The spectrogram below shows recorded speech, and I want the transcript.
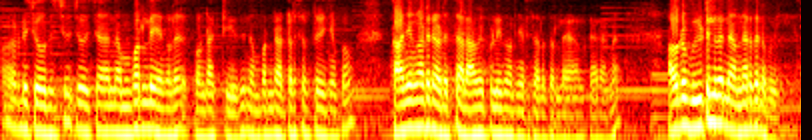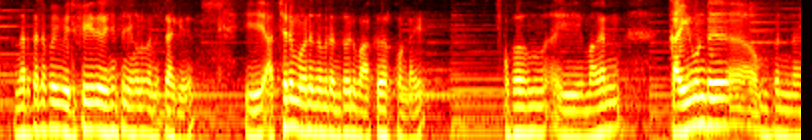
അവരോട് ചോദിച്ചു ചോദിച്ച ആ നമ്പറിൽ ഞങ്ങൾ കോൺടാക്ട് ചെയ്തു. നമ്പറിന്റെ അഡ്രസ്സ് എടുത്തു കഴിഞ്ഞപ്പം കാഞ്ഞങ്ങാടിനടുത്ത് അലാമിപ്പള്ളി എന്ന് പറഞ്ഞൊരു സ്ഥലത്തുള്ള ആൾക്കാരാണ്. അവരുടെ വീട്ടിൽ തന്നെ അന്നേരം തന്നെ പോയി. അന്നേരം തന്നെ പോയി വെരിഫൈ ചെയ്ത് കഴിഞ്ഞപ്പോൾ ഞങ്ങൾ മനസ്സിലാക്കിയത് ഈ അച്ഛനും മോനും തമ്മിൽ എന്തോ ഒരു വാക്കുകൾക്കുണ്ടായി അപ്പം ഈ മകൻ കൈകൊണ്ട് പിന്നെ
